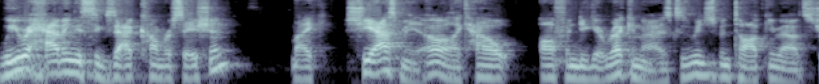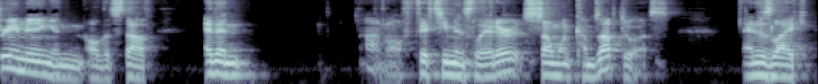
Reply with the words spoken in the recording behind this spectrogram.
we were having this exact conversation. like she asked me, "Oh, like how often do you get recognized?" Because we've just been talking about streaming and all that stuff. And then I don't know, 15 minutes later, someone comes up to us and is like,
